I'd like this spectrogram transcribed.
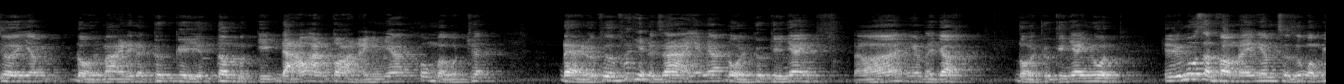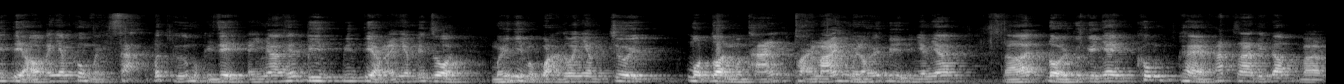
chơi anh em đổi bài nên là cực kỳ yên tâm và kín đáo an toàn anh em nhá không mở một chuyện để đối phương phát hiện được ra anh em nhá đổi cực kỳ nhanh đấy anh em thấy chưa đổi cực kỳ nhanh luôn thì cái mỗi sản phẩm này anh em sử dụng bằng pin tiểu anh em không phải sạc bất cứ một cái gì anh em nhá hết pin pin tiểu anh em biết rồi mấy nghìn một quả thôi anh em chơi một tuần một tháng thoải mái không phải lo hết pin anh em nhá đấy đổi cực kỳ nhanh không hề phát ra tiếng động và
